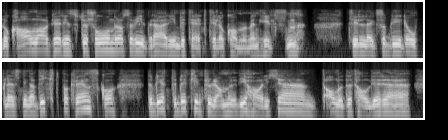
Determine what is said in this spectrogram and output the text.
lokallager, institusjoner osv. er invitert til å komme med en hilsen. Tillegg så blir det opplesning av dikt på kvensk, og det blir, et, det blir et fint program. Vi har ikke alle detaljer eh,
